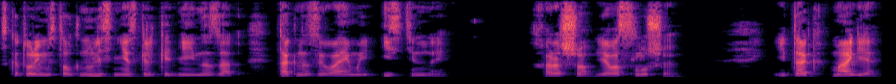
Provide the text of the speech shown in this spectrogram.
с которой мы столкнулись несколько дней назад, так называемой истинной. Хорошо, я вас слушаю. Итак, магия.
